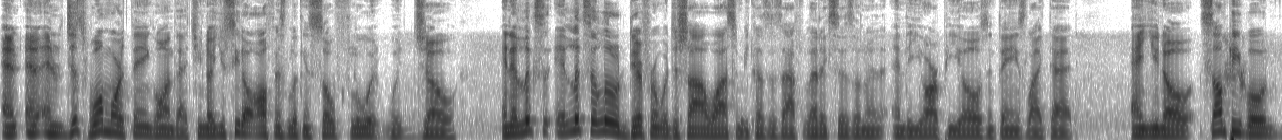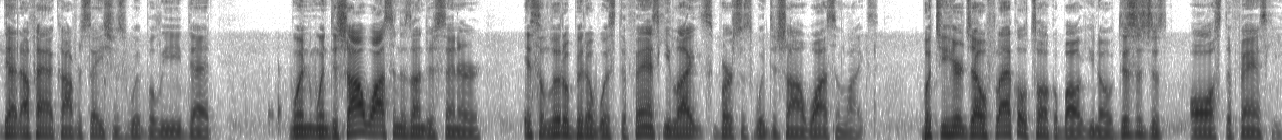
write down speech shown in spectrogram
And, and and just one more thing on that, you know, you see the offense looking so fluid with Joe, and it looks it looks a little different with Deshaun Watson because of his athleticism and, and the RPOs and things like that. And you know, some people that I've had conversations with believe that when when Deshaun Watson is under center, it's a little bit of what Stefanski likes versus what Deshaun Watson likes. But you hear Joe Flacco talk about, you know, this is just all Stefanski.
